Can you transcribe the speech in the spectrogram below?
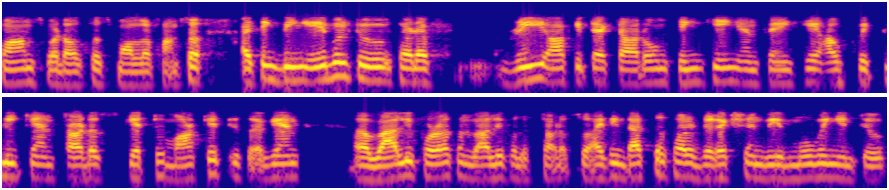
farms, but also smaller farms. So I think being able to sort of re-architect our own thinking and saying, hey, how quickly can startups get to market is again a value for us and value for the startup. So I think that's the sort of direction we're moving into,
